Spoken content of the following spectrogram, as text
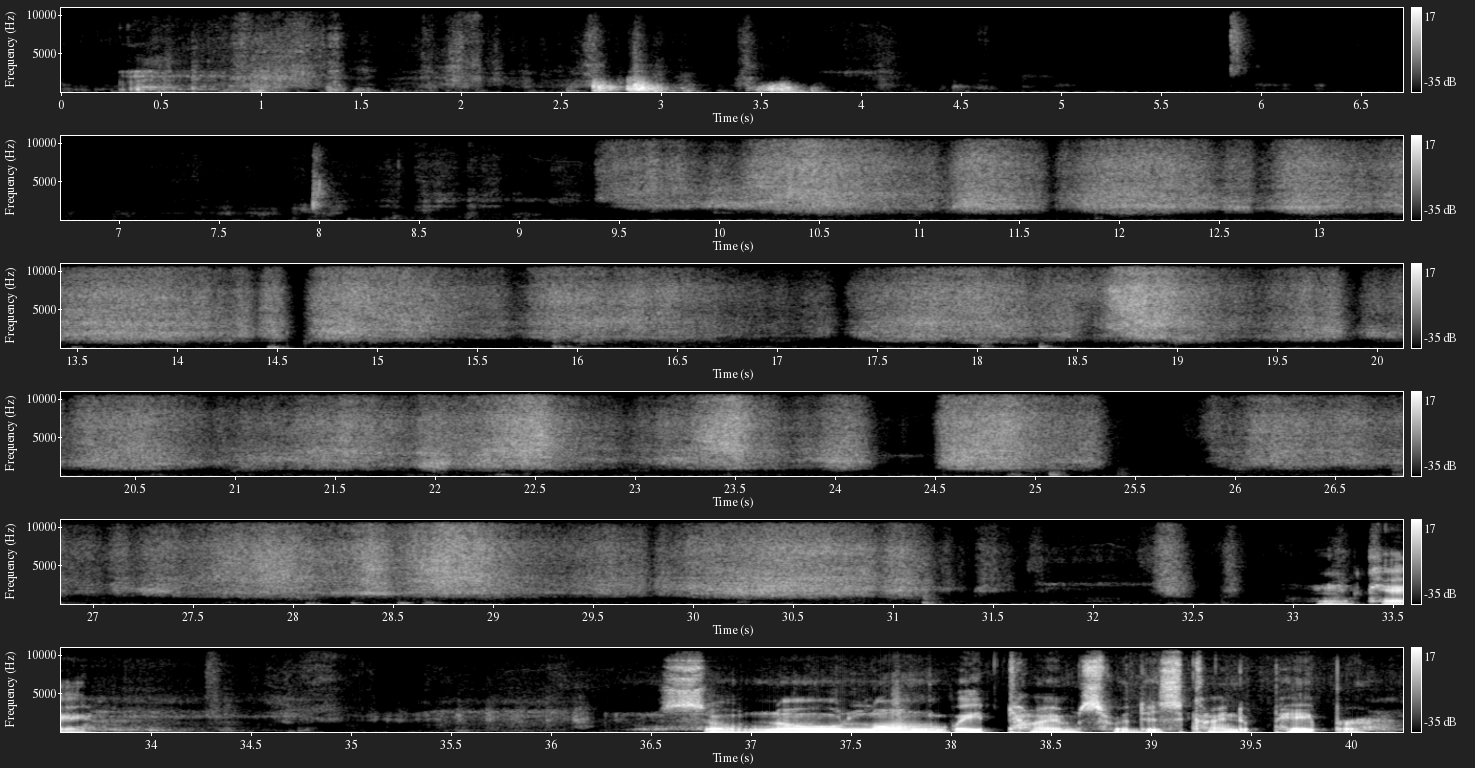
Okay. So no long wait times for this kind of paper.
